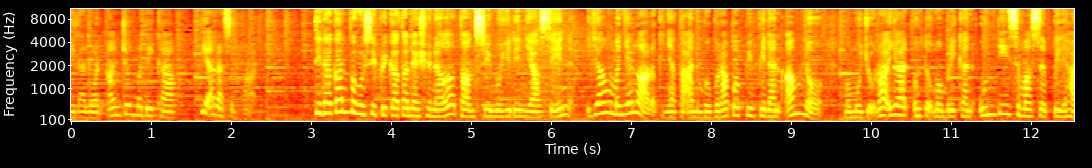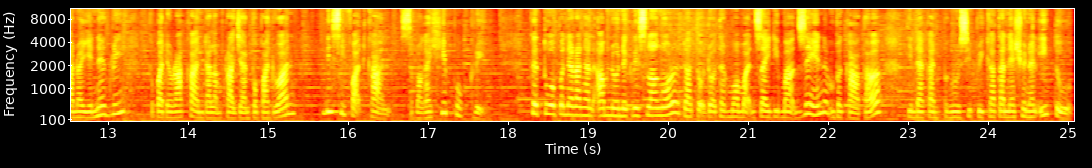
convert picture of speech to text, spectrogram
di laluan Anjung Merdeka di arah sempat. Tindakan Pengurusi Perikatan Nasional Tan Sri Muhyiddin Yassin yang menyelar kenyataan beberapa pimpinan AMNO memujuk rakyat untuk memberikan undi semasa pilihan raya negeri kepada rakan dalam kerajaan perpaduan disifatkan sebagai hipokrit. Ketua Penerangan UMNO Negeri Selangor, Datuk Dr. Muhammad Zaidi Mat Zain berkata, tindakan pengurusi Perikatan Nasional itu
